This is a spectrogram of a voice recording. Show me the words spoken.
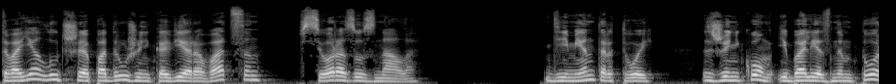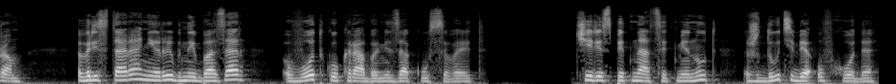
«Твоя лучшая подруженька Вера Ватсон все разузнала. Дементор твой с Женьком и болезным Тором в ресторане «Рыбный базар» водку крабами закусывает. Через пятнадцать минут жду тебя у входа.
